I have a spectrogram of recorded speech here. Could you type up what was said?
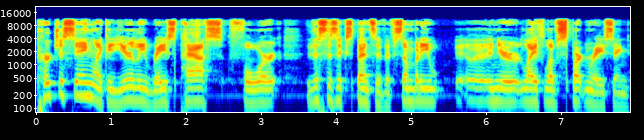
purchasing like a yearly race pass for this is expensive. If somebody uh, in your life loves Spartan racing,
